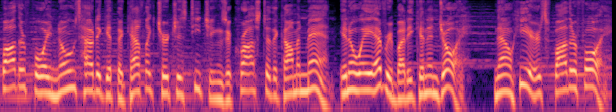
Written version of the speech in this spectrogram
Father Foy knows how to get the Catholic Church's teachings across to the common man in a way everybody can enjoy. Now here's Father Foy.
